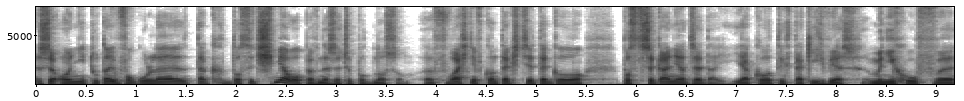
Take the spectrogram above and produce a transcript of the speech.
że oni tutaj w ogóle tak dosyć śmiało pewne rzeczy podnoszą. Właśnie w kontekście tego postrzegania Jedi, jako tych takich, wiesz, mnichów, e,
